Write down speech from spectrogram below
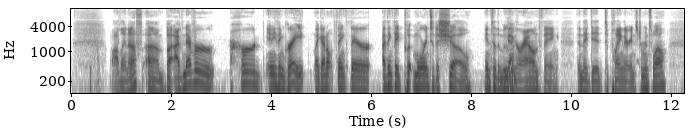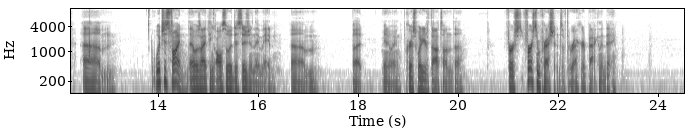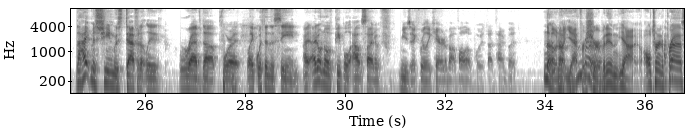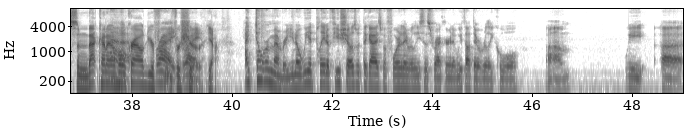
Oddly enough, um, but I've never heard anything great. Like I don't think they're. I think they put more into the show, into the moving Yeah. around thing, than they did to playing their instruments well. Um, which is fine. That was, I think, also a decision they made. Um, but anyway, Chris, what are your thoughts on the first first impressions of the record back in the day? the hype machine was definitely revved up for it, like within the scene. I, I don't know if people outside of music really cared about Fall Out Boy at that time, but No, not yet for sure. But in yeah, alternative press and that kind of whole crowd, you're right, for sure. right. Yeah. I don't remember. You know, we had played a few shows with the guys before they released this record, and we thought they were really cool. Um, we uh,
